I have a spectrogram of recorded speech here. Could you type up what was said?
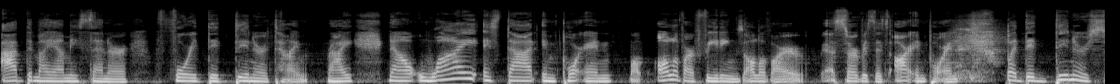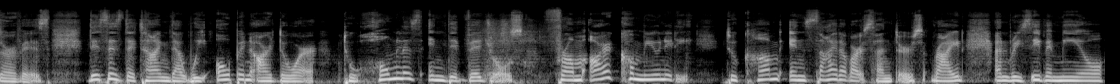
at the Miami Center for the dinner time, right? Now, why is that important? Well, all of our feedings, all of our uh, services are important, but the dinner service, this is the time that we open our door to homeless individuals from our community to come inside of our centers, right? And receive a meal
